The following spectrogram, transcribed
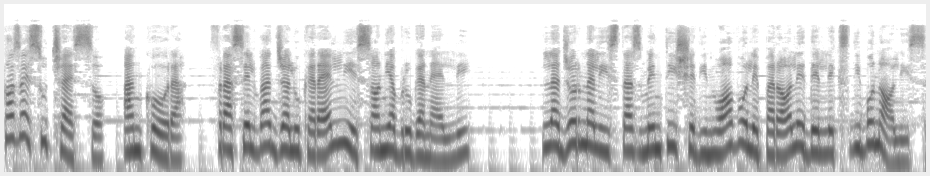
Cosa è successo, ancora, fra Selvaggia Lucarelli e Sonia Bruganelli? La giornalista smentisce di nuovo le parole dell'ex di Bonolis.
